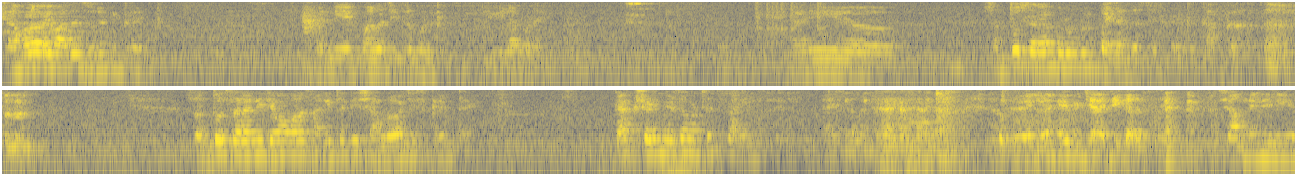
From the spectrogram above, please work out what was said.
श्यामराव हे माझे जुने मित्र आहेत. त्यांनी एक माझा चित्रपट लिहिला पण आहे. आणि संतोष सरांबरोबर मी पहिल्यांदाच सेट काम करतो संतोष सरांनी जेव्हा मला सांगितलं की शामरावाची स्क्रिप्ट आहे त्या क्षणी मी असं म्हटलं "ती चांगलीच असेल वेगळं काही विचारायची गरज नाही. श्यामने लिहिली आहे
